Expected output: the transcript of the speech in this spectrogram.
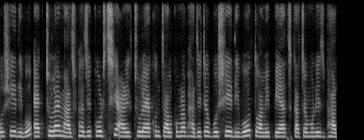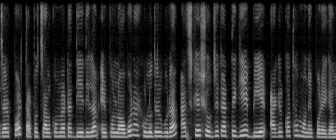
বসিয়ে দিব। এক চুলায় মাছ ভাজি করছি, আরেক চুলায় এখন চাল কুমড়া ভাজিটা বসিয়ে দিব। তো আমি পেঁয়াজ, কাঁচামরিচ ভাজার পর তারপর চাল কুমড়াটা দিয়ে দিলাম, এরপর লবণ আর হলুদের গুঁড়া। আজকে সবজি কাটতে গিয়ে বিয়ের আগের কথা মনে পড়ে গেল।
